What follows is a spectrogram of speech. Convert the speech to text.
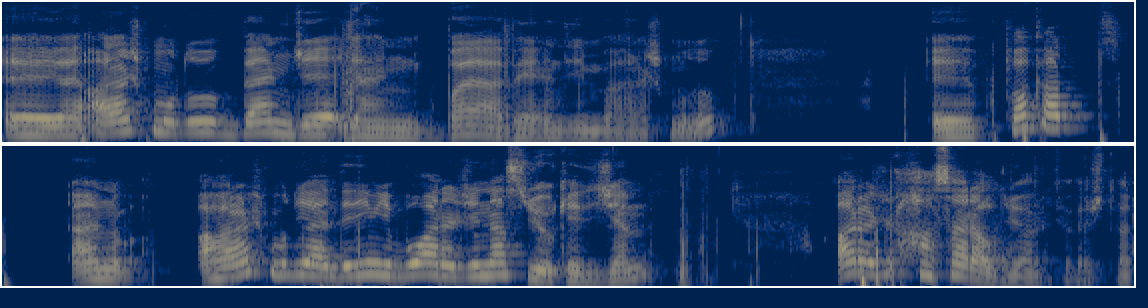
e, yani araç modu bence yani bayağı beğendiğim bir araç modu. E, fakat yani araç modu yani dediğim gibi bu aracı nasıl yok edeceğim? Aracı hasar alıyor arkadaşlar.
